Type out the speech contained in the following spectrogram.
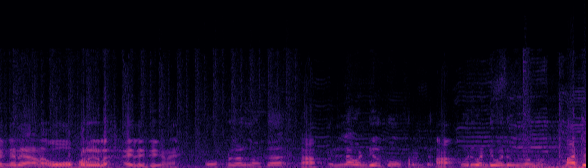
എങ്ങനെയാണ് ഓഫറുകൾ ഹൈലൈറ്റ് ചെയ്യണേ? ഓഫറുകൾ നമുക്ക് എല്ലാ വണ്ടികൾക്കും ഓഫർ ഉണ്ട് ഒരു വണ്ടി പോലും മാറ്റി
